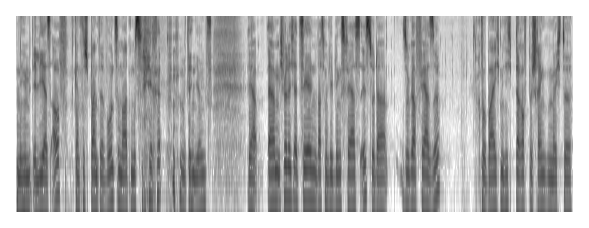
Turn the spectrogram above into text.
nehme mit Elias auf. Ganz entspannte Wohnzimmeratmosphäre mit den Jungs. Ja, ähm, ich will euch erzählen, was mein Lieblingsvers ist oder sogar Verse, wobei ich mich nicht darauf beschränken möchte,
